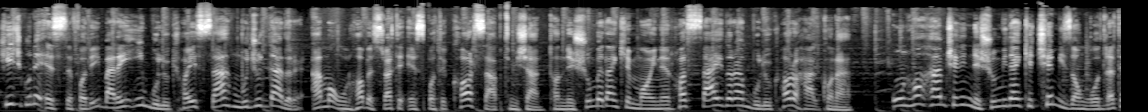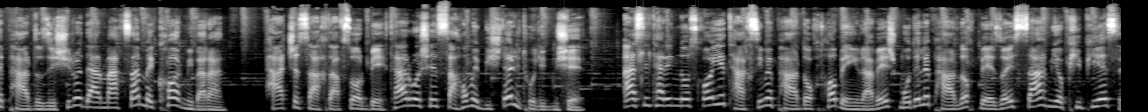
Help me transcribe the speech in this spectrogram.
هیچ گونه استفاده برای این بلوک های سهم وجود نداره اما اونها به صورت اثبات کار ثبت میشن تا نشون بدن که ماینرها سعی دارن بلوک ها رو حل کنن. اونها همچنین نشون میدن که چه میزان قدرت پردازشی رو در مخزن به کار می‌برن. هرچه سخت افزار بهتر باشه سهام بیشتری تولید میشه. اصلی ترین نسخه های تقسیم پرداخت ها به این روش مدل پرداخت به ازای سهم یا PPS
